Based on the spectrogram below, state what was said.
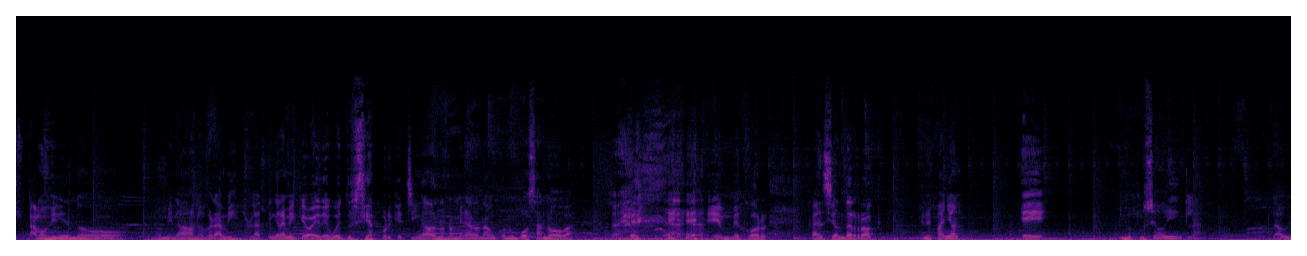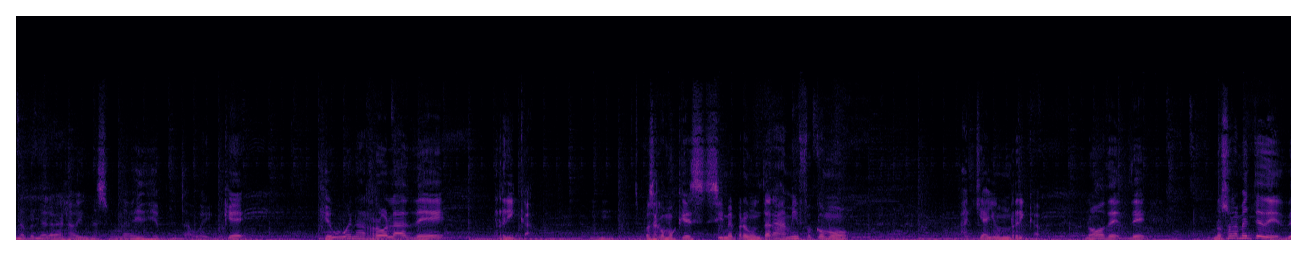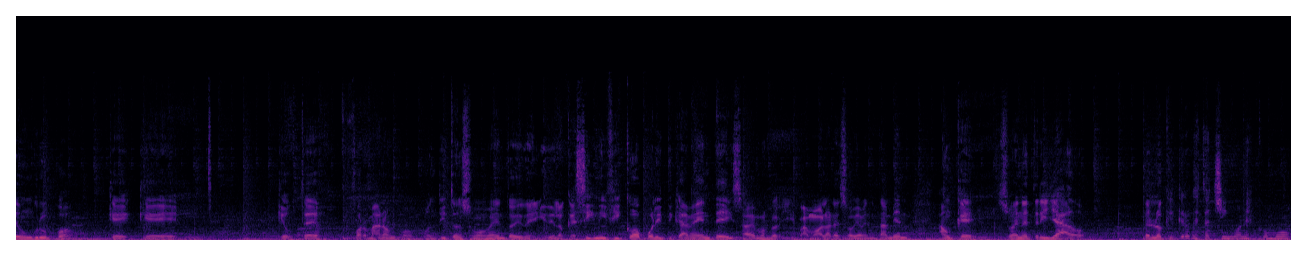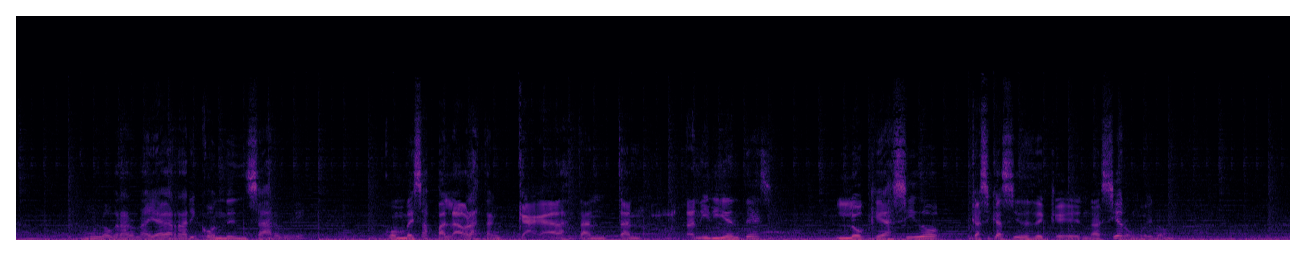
estamos viniendo nominados los Grammys, los Latin Grammy, que by the way tú decías, ¿por qué chingados nos nominaron a- con un bossa nova? en mejor canción de rock en español. Eh, me puse a oírla. La oí una primera vez, la oí una segunda vez y dije, puta, güey, qué, qué buena rola de Rica. O sea, como que si me preguntaras a mí, fue como, aquí hay un Rica, ¿no? De, de- no solamente de, un grupo que, que, que ustedes formaron con, con Tito en su momento y de, lo que significó políticamente, y sabemos, y vamos a hablar de eso obviamente también, aunque suene trillado, pero lo que creo que está chingón es cómo, cómo lograron ahí agarrar y condensar, güey, con esas palabras tan cagadas, tan, tan, tan hirientes, lo que ha sido casi casi desde que nacieron, güey, ¿no?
